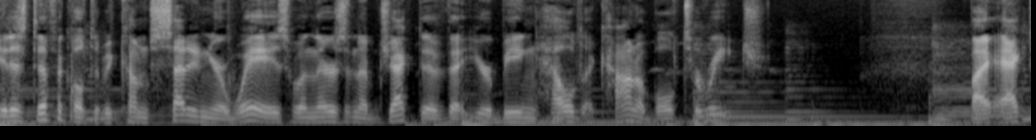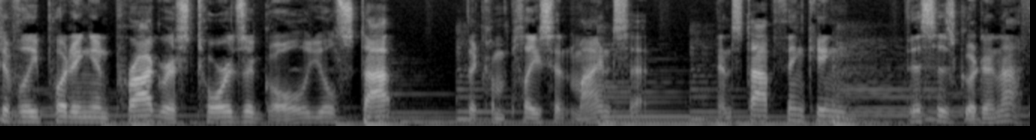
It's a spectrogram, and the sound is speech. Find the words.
It is difficult to become set in your ways when there's an objective that you're being held accountable to reach. By actively putting in progress towards a goal, you'll stop the complacent mindset and stop thinking, this is good enough.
